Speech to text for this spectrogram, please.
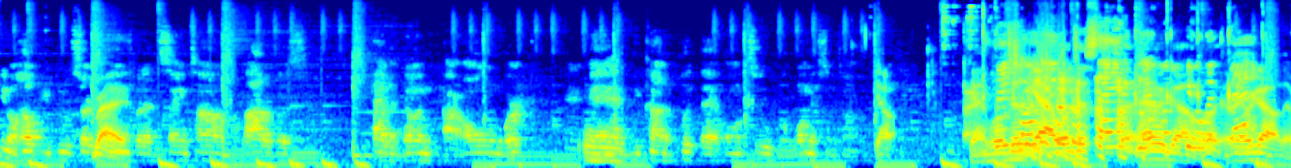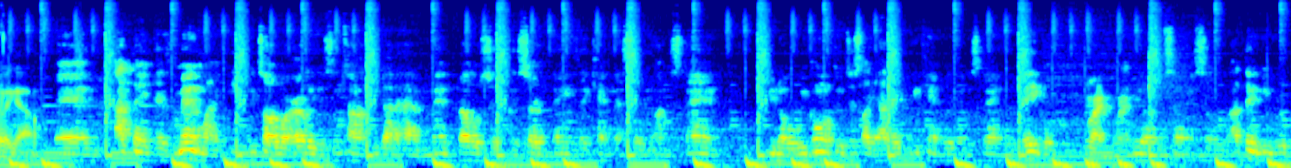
you know, help you through certain Right. things, but at the same time, a lot of us haven't done our own work, and we kind of put that onto a woman sometimes. Yeah, we'll just, yeah, we'll just, there we go, there we go, there we go. And I think as men, like we talked about earlier, sometimes you gotta have men fellowship because certain things they can't necessarily understand. You know, we going through just like how they, we can't really understand what they go through. Right, right. You know what I'm saying? So I think we, re-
